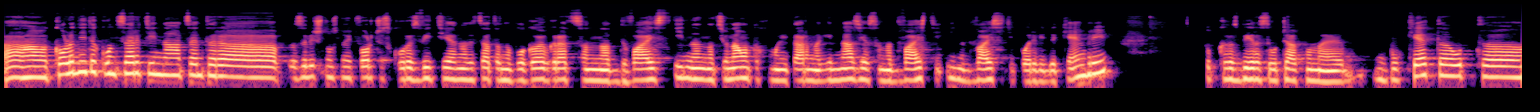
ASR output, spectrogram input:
А, коледните концерти на Центъра за личностно и творческо развитие на децата на Благоевград са на 20 и на Националната хуманитарна гимназия са на 20 и на 21 декември. Тук, разбира се, очакваме букета от а,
